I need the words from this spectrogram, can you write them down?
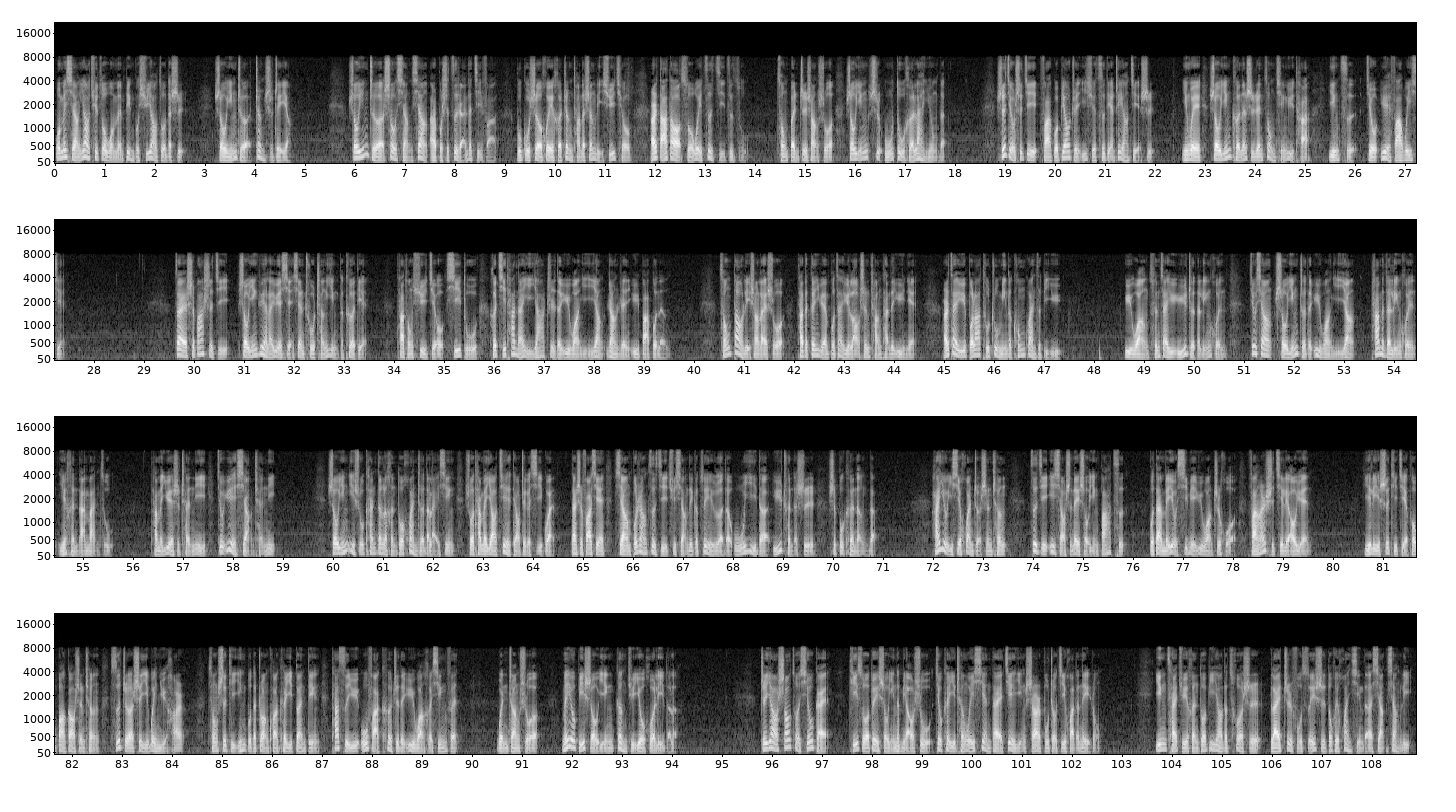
我们想要去做我们并不需要做的事。手淫者正是这样。手淫者受想象而不是自然的激发，不顾社会和正常的生理需求，而达到所谓自给自足。从本质上说，手淫是无度和滥用的。”十九世纪法国标准医学词典这样解释：因为手淫可能使人纵情于它，因此就越发危险。在十八世纪，手淫越来越显现出成瘾的特点，它同酗酒、吸毒和其他难以压制的欲望一样，让人欲罢不能。从道理上来说，它的根源不在于老生常谈的欲念，而在于柏拉图著名的空罐子比喻。欲望存在于愚者的灵魂，就像手淫者的欲望一样，他们的灵魂也很难满足。他们越是沉溺，就越想沉溺。《手淫》一书刊登了很多患者的来信，说他们要戒掉这个习惯，但是发现想不让自己去想那个罪恶的、无意的、愚蠢的事是不可能的。还有一些患者声称，自己一小时内手淫八次，不但没有熄灭欲望之火。反而使其燎原。一例尸体解剖报告声称，死者是一位女孩。从尸体阴部的状况可以断定，她死于无法克制的欲望和兴奋。文章说，没有比手淫更具诱惑力的了。只要稍作修改，提索对手淫的描述就可以成为现代戒瘾十二步骤计划的内容。应采取很多必要的措施来制服随时都会唤醒的想象力。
